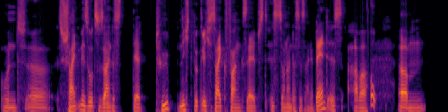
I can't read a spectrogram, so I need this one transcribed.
und äh, es scheint mir so zu sein, dass der Typ nicht wirklich Psych-Funk selbst ist, sondern dass es eine Band ist. Aber Oh. ähm,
